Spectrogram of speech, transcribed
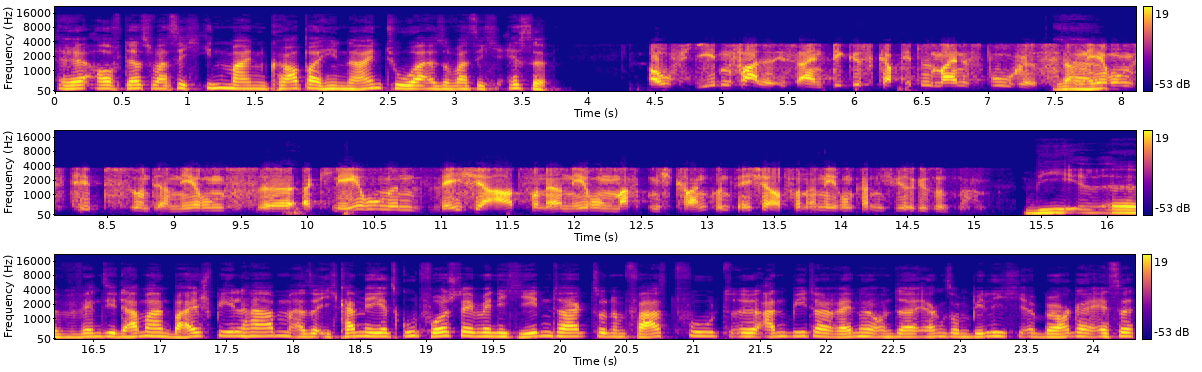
äh, auf das, was ich in meinen Körper hineintue, also was ich esse. Auf jeden Fall ist ein dickes Kapitel meines Buches. Ja. Ernährungstipps und Ernährungserklärungen. Äh, welche Art von Ernährung macht mich krank und welche Art von Ernährung kann mich wieder gesund machen? Wie, äh, wenn Sie da mal ein Beispiel haben, also ich kann mir jetzt gut vorstellen, wenn ich jeden Tag zu einem Fastfood-Anbieter renne und da irgend so einen Billig-Burger esse,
